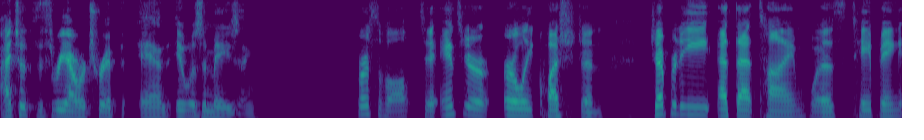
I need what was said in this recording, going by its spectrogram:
I took the three hour trip and it was amazing. First of all, to answer your early question, Jeopardy at that time was taping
